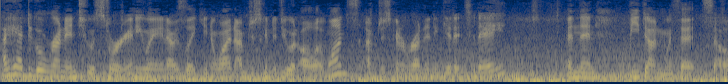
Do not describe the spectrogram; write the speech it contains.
I had to go run into a store anyway and I was like, you know what? I'm just going to do it all at once. I'm just going to run in and get it today and then be done with it. So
